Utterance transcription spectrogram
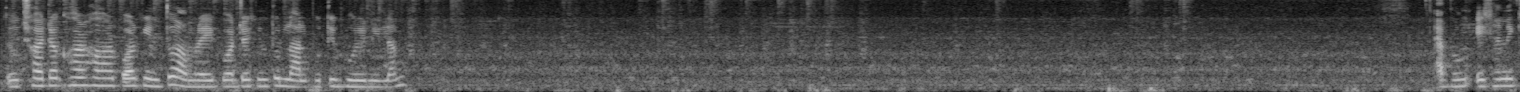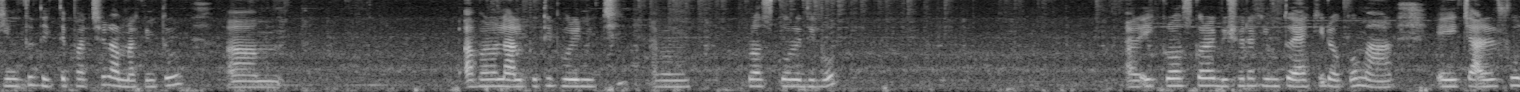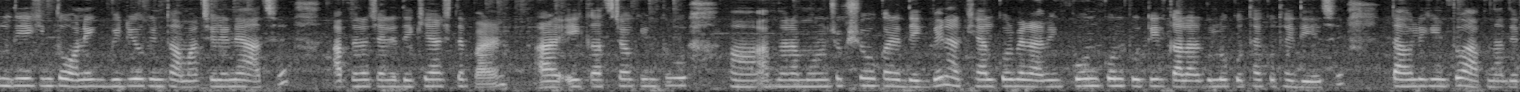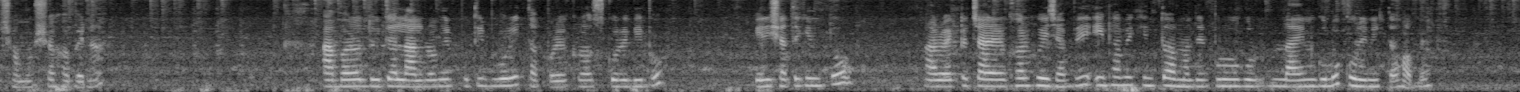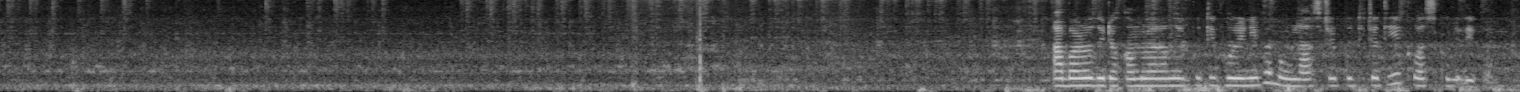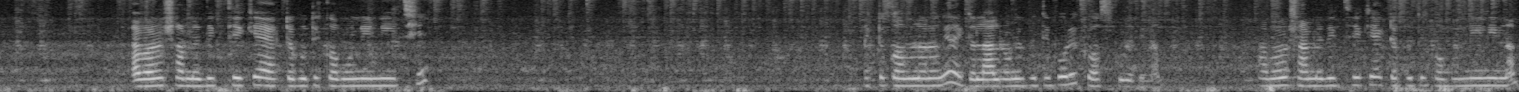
তো ছয়টা ঘর হওয়ার পর কিন্তু আমরা এই পর্যায়ে কিন্তু লাল পুঁতি ভরে নিলাম। এবং এখানে কিন্তু দেখতে পাচ্ছেন আমরা কিন্তু আবারও লাল পুঁতি ভরে নিচ্ছি এবং ক্রস করে দিব। আর এই ক্রস করার বিষয়টা কিন্তু একই রকম। আর এই চারের ফুল দিয়ে কিন্তু অনেক ভিডিও কিন্তু আমার চ্যানেলে আছে। আপনারা চাইলে দেখে আসতে পারেন। আর এই কাজটাও কিন্তু আপনারা মনোযোগ সহকারে দেখবেন। আর খেয়াল করবেন আমি কোন কোন পুঁতির কালারগুলো কোথায় কোথায় দিয়েছি। তাহলে কিন্তু আপনাদের সমস্যা হবে না। আবারও দুইটা লাল রঙের পুঁতি ভরে তারপরে ক্রস করে দিব। এর সাথে কিন্তু আরও একটা চারের ঘর হয়ে যাবে। এইভাবে কিন্তু আমাদের পুরো লাইনগুলো করে নিতে হবে। আবারও দুইটা কমলা রঙের পুঁতি ভরে নিব এবং লাস্টের পুঁতিটা দিয়ে ক্রস করে দিব। আবারও সামনের দিক থেকে একটা পুঁতি কমন নিয়ে নিয়েছি। একটা কমলা রঙের, একটা লাল রঙের পুঁতি পরে ক্রস করে দিলাম। আবারও সামনের দিক থেকে একটা পুঁতি কমন নিয়ে নিলাম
